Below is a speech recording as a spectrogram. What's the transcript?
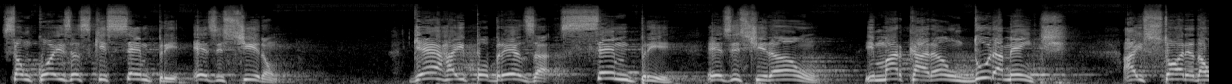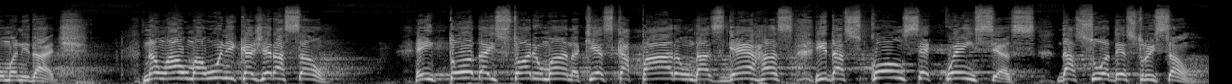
são coisas que sempre existiram. Guerra e pobreza sempre existirão e marcarão duramente a história da humanidade. Não há uma única geração em toda a história humana que escaparam das guerras e das consequências da sua destruição.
